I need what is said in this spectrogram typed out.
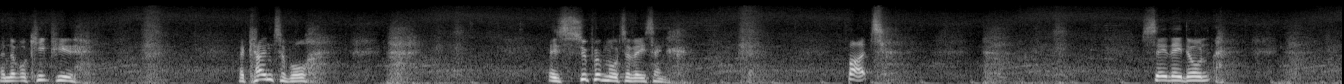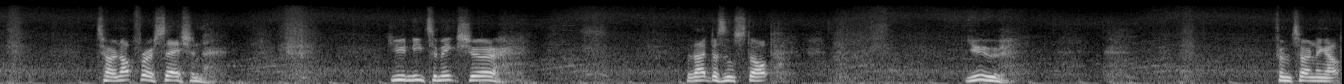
and that will keep you accountable is super motivating. But say they don't turn up for a session, you need to make sure that that doesn't stop you from turning up.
